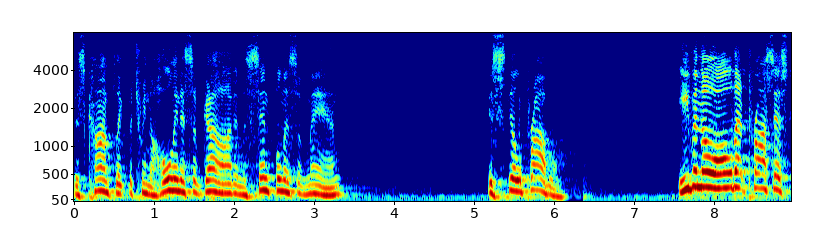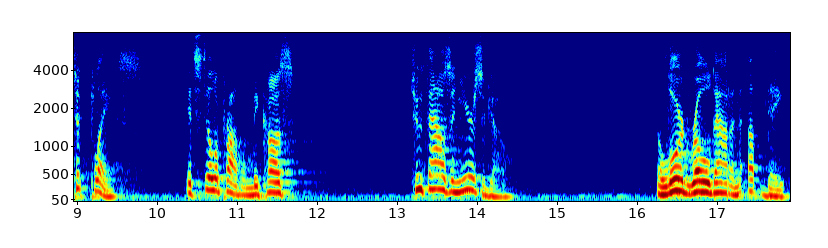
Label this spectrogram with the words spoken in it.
this conflict between the holiness of God and the sinfulness of man is still a problem. Even though all that process took place, it's still a problem because 2,000 years ago, the Lord rolled out an update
